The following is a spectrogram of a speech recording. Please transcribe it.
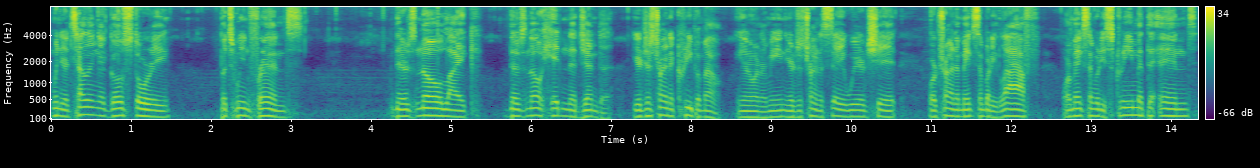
when you're telling a ghost story between friends, there's no like there's no hidden agenda. You're just trying to creep them out. You know what I mean? You're just trying to say weird shit or trying to make somebody laugh or make somebody scream at the end.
